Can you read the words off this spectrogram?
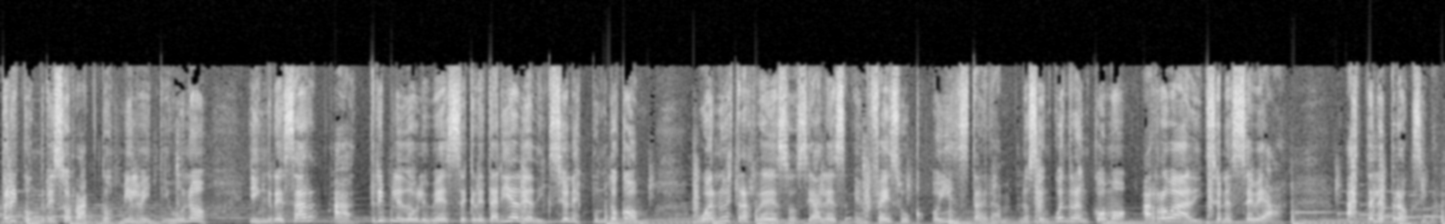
Precongreso RAC 2021, ingresar a www.secretariadeadicciones.com o a nuestras redes sociales en Facebook o Instagram nos encuentran como arroba adiccionescba. Hasta la próxima.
